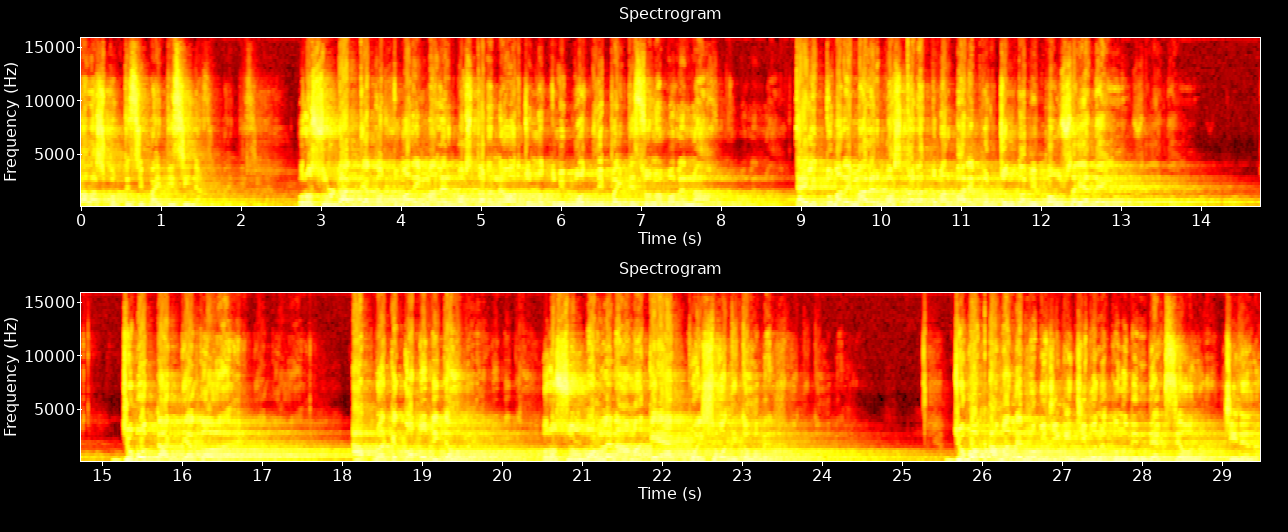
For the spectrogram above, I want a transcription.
তালাশ করতেছি, পাইতেছি না। রসুল ডাক দিয়া ক, তোমার এই মালের বস্তাটা নেওয়ার জন্য তুমি বদলি পাইতেছো না? বলে, না। তাইলে তোমার এই মালের বস্তাটা তোমার বাড়ি পর্যন্ত আমি পৌঁছাইয়া দেই। যুবক ডাক দিয়া কয়, আপনাকে কত দিতে হবে? রসুল বললেন, আমাকে এক পয়সাও দিতে হবে যুবক আমাদের নবীজিকে জীবনে কোনোদিন দেখছেও না, চিনে না।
